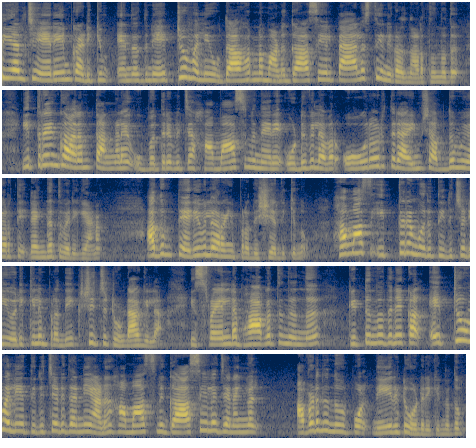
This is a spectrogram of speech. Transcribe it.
മുട്ടിയാൽ ചേരയും കടിക്കും എന്നതിന്റെ ഏറ്റവും വലിയ ഉദാഹരണമാണ് ഗാസയിൽ പാലസ്തീനുകൾ നടത്തുന്നത്. ഇത്രയും കാലം തങ്ങളെ ഉപദ്രവിച്ച ഹമാസിന് നേരെ ഒടുവിൽ അവർ ഓരോരുത്തരായും ശബ്ദമുയർത്തി രംഗത്ത് വരികയാണ്. അതും തെരുവിലിറങ്ങി പ്രതിഷേധിക്കുന്നു. ഹമാസ് ഇത്തരം ഒരു തിരിച്ചടി ഒരിക്കലും പ്രതീക്ഷിച്ചിട്ടുണ്ടാകില്ല. ഇസ്രയേലിന്റെ ഭാഗത്തു നിന്ന് കിട്ടുന്നതിനേക്കാൾ ഏറ്റവും വലിയ തിരിച്ചടി തന്നെയാണ് ഹമാസിന് ഗാസയിലെ ജനങ്ങൾ അവിടെ നിന്നും ഇപ്പോൾ നേരിട്ടുകൊണ്ടിരിക്കുന്നതും.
